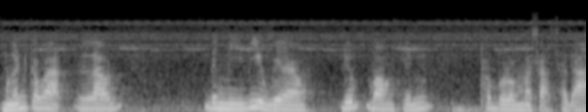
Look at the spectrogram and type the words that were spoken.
เหมือนกับว่าเราได้มีวิวแววหรือมองเห็นพระบรมศาสดา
